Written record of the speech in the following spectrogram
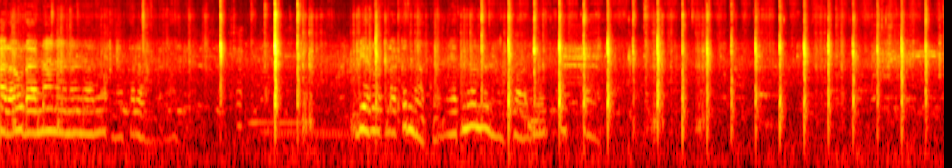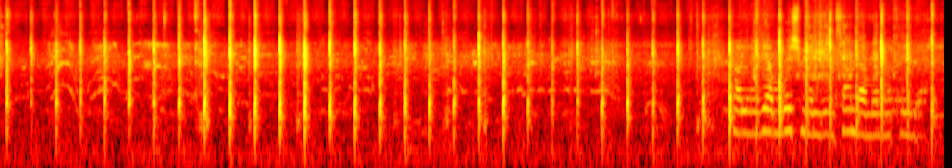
રોટલા રવડા નાના નાના રોટલા કરવા બે રોટલા કરી નાખો એક નાના નાખવાનું કાલને જેમ વૈષ્ણવ સાંડામાં થઈ જાય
